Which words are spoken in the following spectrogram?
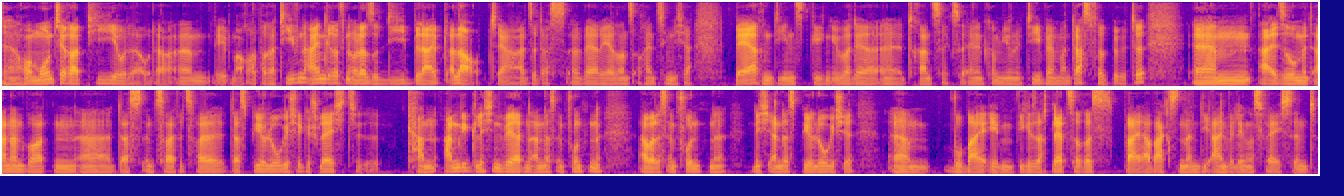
Hormontherapie oder oder ähm, eben auch operativen Eingriffen oder so, die bleibt erlaubt. Ja, also das äh, wäre ja sonst auch ein ziemlicher Bärendienst gegenüber der äh, transsexuellen Community, wenn man das verböte. Ähm, also mit anderen Worten, äh, dass im Zweifelsfall das biologische Geschlecht äh, kann angeglichen werden an das Empfundene, aber das Empfundene nicht an das Biologische. Ähm, wobei eben, wie gesagt, letzteres bei Erwachsenen, die einwilligungsfähig sind,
